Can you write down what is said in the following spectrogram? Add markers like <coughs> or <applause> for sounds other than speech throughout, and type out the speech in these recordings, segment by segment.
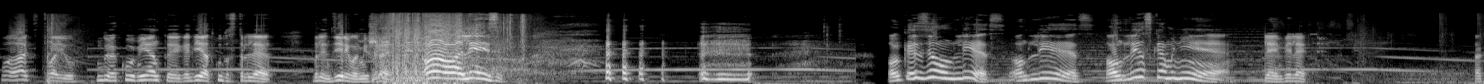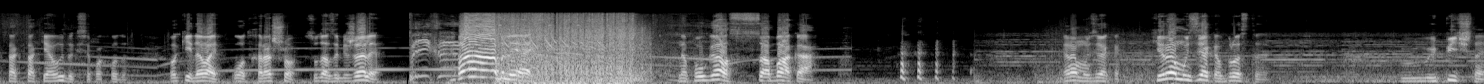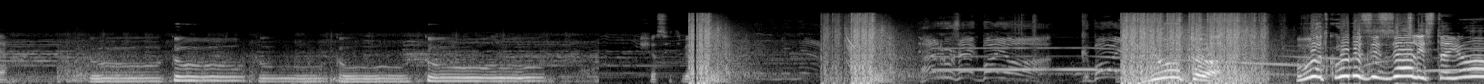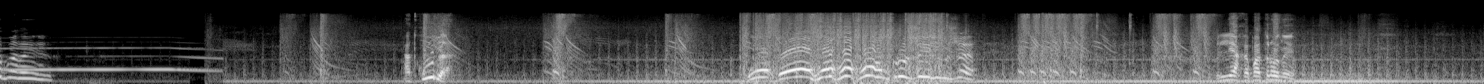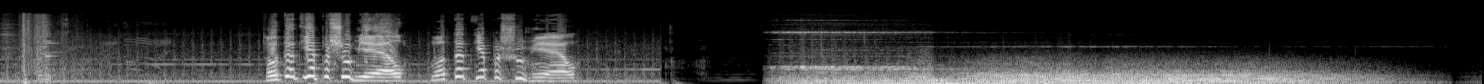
Мать твою. Документы. Где, откуда стреляют? Блин, дерево мешает. <laughs> А, лезет! <laughs> Он козел, он лез. Он лез. Он лез ко мне. Виляй, виляй. Так, так, так, я выдохся, походу. Окей, давай. Вот, хорошо. Сюда забежали. А, блядь! Напугал собака. <laughs> Хера музяка. Хера музяка просто. Эпичная. Ту-ту-ту-ту-ту. Сейчас я тебя... Оружие к бою! К бою! Ёпта! Вы откуда здесь взялись-то, ёбаные? Откуда? О, о, о, о, о, кружили уже! Бляха, патроны! Вот это я пошумел! Вот это я пошумел!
